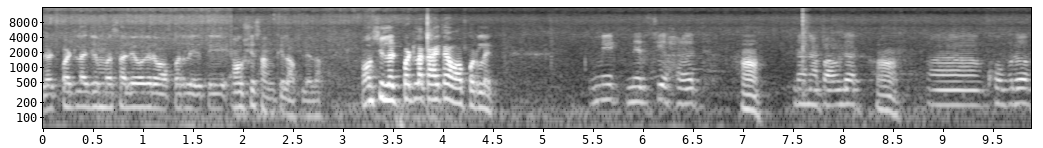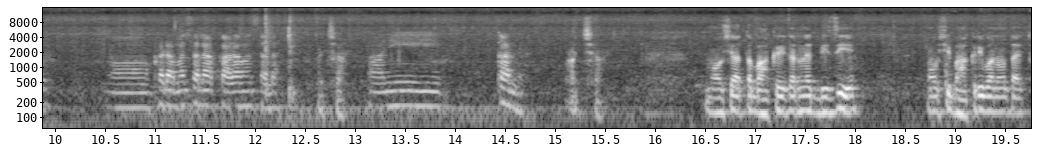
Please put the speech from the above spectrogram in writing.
लटपटला जे मसाले वगैरे वापरले ते मावशी सांगतील आपल्याला. मावशी लटपटला काय काय वापरलंय? मीठ मिरची हळद हां. धना पावडर. हां. खोबरं खडा मसाला काळा मसाला अच्छा. आणि कांदा. अच्छा. मावशी आता भाकरी करण्यात बिझी आहे. मावशी भाकरी बनवत आहेत.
